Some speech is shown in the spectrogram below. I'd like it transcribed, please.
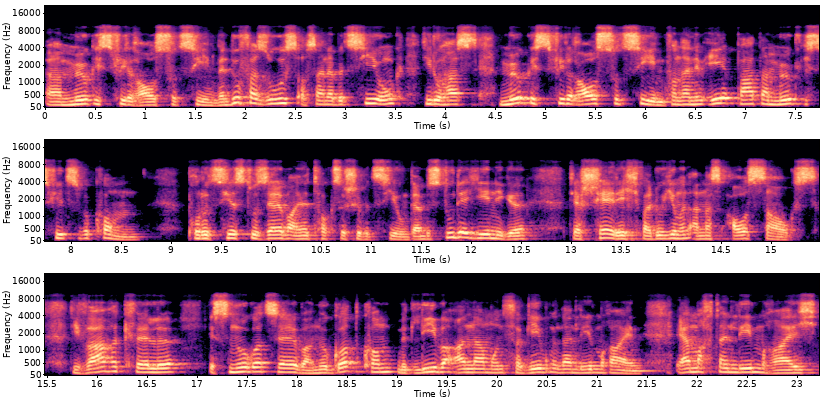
äh, möglichst viel rauszuziehen. Wenn du versuchst, aus einer Beziehung, die du hast, möglichst viel rauszuziehen, von deinem Ehepartner möglichst viel zu bekommen, produzierst du selber eine toxische Beziehung. Dann bist du derjenige, der schädigt, weil du jemand anders aussaugst. Die wahre Quelle ist nur Gott selber. Nur Gott kommt mit Liebe, Annahme und Vergebung in dein Leben rein. Er macht dein Leben reich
